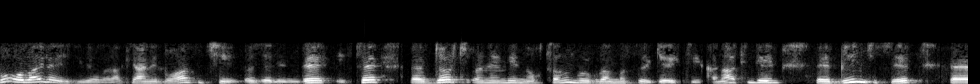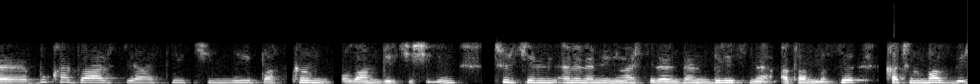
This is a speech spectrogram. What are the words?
bu olayla ilgili olarak yani Boğaziçi özelinde ise e, dört önemli noktanın vurgulanması gerektiği kanaatindeyim. E, birincisi e, bu kadar siyasi kimliği baskın olan bir kişinin Türkiye'nin en önemli üniversitelerinden birisine atanması kaçınılmaz bir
